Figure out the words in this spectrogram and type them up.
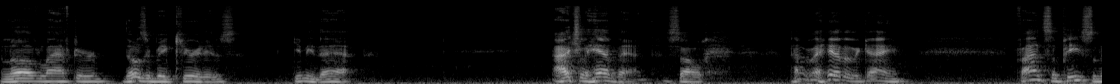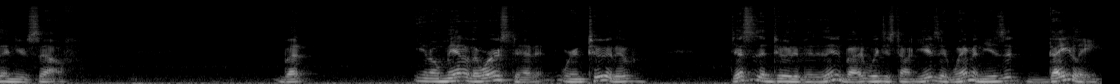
Love, laughter, those are big curatives. Give me that. I actually have that, so I'm ahead of the game. Find some peace within yourself. But, you know, men are the worst at it. We're intuitive, just as intuitive as anybody. We just don't use it. Women use it daily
